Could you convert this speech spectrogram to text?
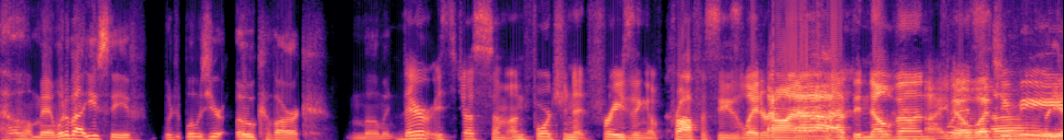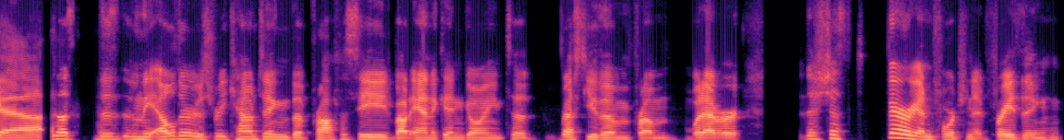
Oh man, what about you, Steve? What, what was your Oak of Arc moment? There is just some unfortunate phrasing of prophecies later on at, at the Nelvaan. I know what you Oh, mean. Yeah, Just this, when the elder is recounting the prophecy about Anakin going to rescue them from whatever, there's just very unfortunate phrasing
